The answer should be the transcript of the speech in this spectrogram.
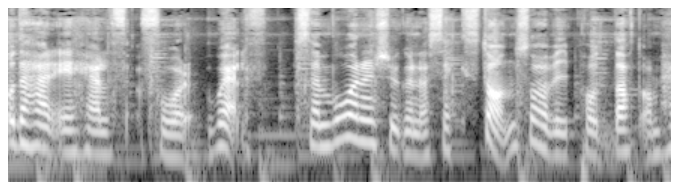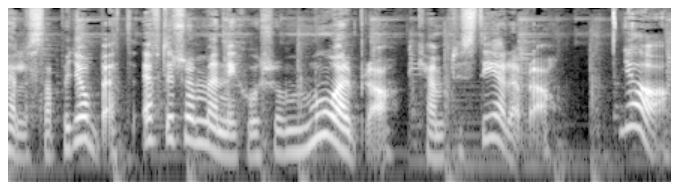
Och det här är Health for Wealth. Sedan våren 2016 så har vi poddat om hälsa på jobbet eftersom människor som mår bra kan prestera bra. Ja,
